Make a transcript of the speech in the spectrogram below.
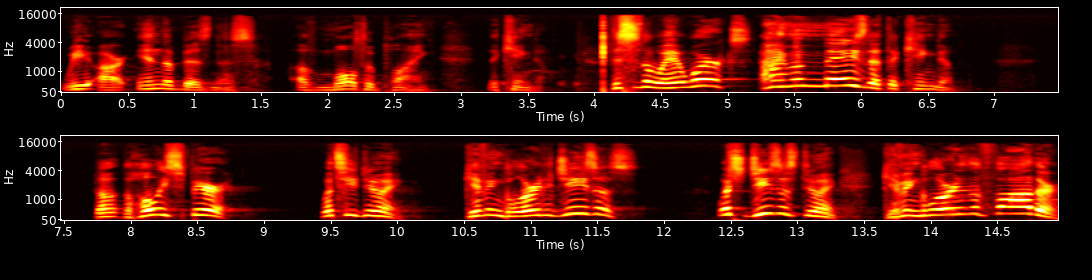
We are in the business of multiplying the kingdom. This is the way it works. I'm amazed at the kingdom. The, the Holy Spirit, what's he doing? Giving glory to Jesus. What's Jesus doing? Giving glory to the Father.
